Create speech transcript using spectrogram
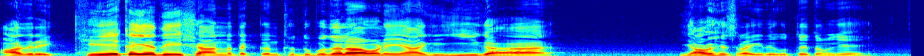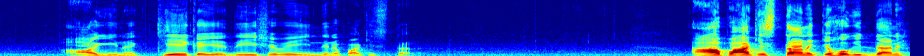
ಆದರೆ ಕೇಕಯ ದೇಶ ಅನ್ನತಕ್ಕಂಥದ್ದು ಬದಲಾವಣೆಯಾಗಿ ಈಗ ಯಾವ ಹೆಸರಾಗಿದೆ ಗೊತ್ತೇ ತಮಗೆ? ಆಗಿನ ಕೇಕೆಯ ದೇಶವೇ ಇಂದಿನ ಪಾಕಿಸ್ತಾನ. ಆ ಪಾಕಿಸ್ತಾನಕ್ಕೆ ಹೋಗಿದ್ದಾನೆ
